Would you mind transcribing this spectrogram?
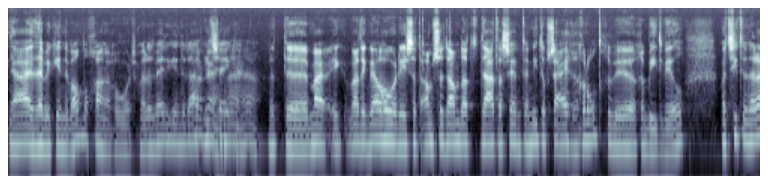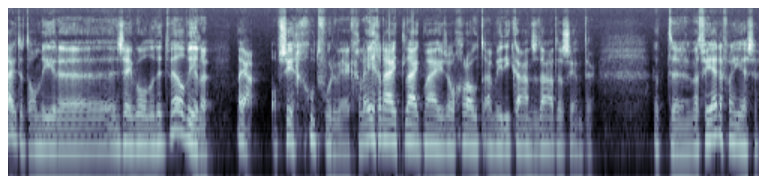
Ja, dat heb ik in de wandelgangen gehoord, maar dat weet ik inderdaad niet zeker. nou ja. Dat, eh, maar ik, wat ik wel hoorde is dat Amsterdam dat datacenter niet op zijn eigen grondgebied wil. Maar het ziet er naar uit dat Almere en Zeewolde dit wel willen. Nou ja, op zich goed voor de werkgelegenheid lijkt mij zo'n groot Amerikaans datacenter. Dat, eh, wat vind jij daarvan, Jesse?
